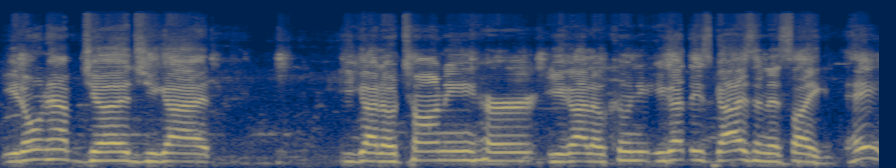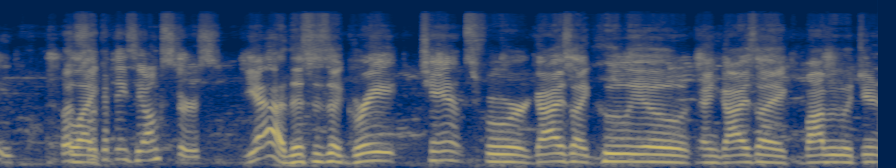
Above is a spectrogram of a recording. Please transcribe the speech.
you don't have Judge. You got you got Ohtani hurt. You got Acuna. You got these guys, and it's like, hey, Let's Like- look at these youngsters. yeah, this is a great chance for guys like Julio and guys like Bobby Witt Jr.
